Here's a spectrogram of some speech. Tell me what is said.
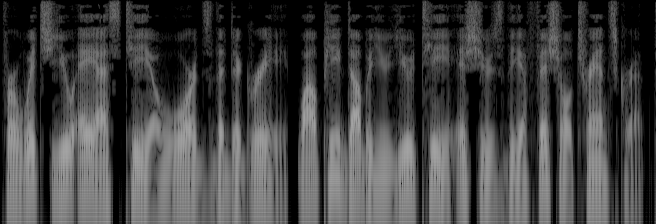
for which UAST awards the degree, while PWUT issues the official transcript.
